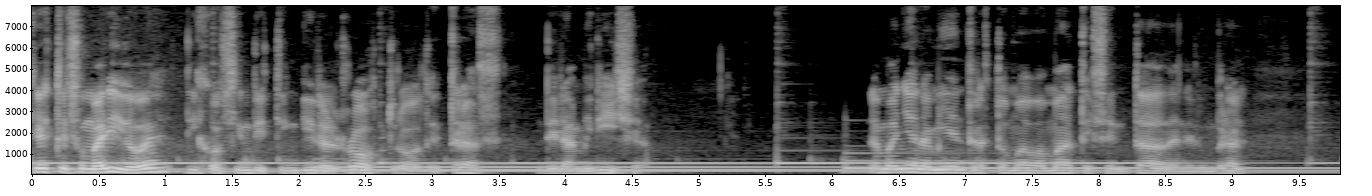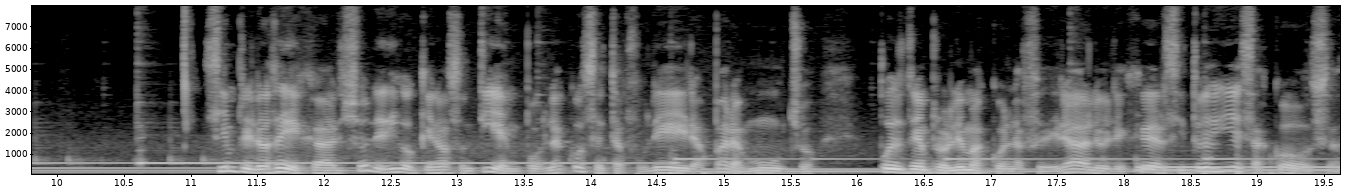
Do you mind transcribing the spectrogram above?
que este es su marido, ¿eh? dijo sin distinguir el rostro detrás de la mirilla. La mañana mientras tomaba mate sentada en el umbral. Siempre los deja, yo le digo que no son tiempos, la cosa está fulera, para mucho, puede tener problemas con la federal o el ejército y esas cosas.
